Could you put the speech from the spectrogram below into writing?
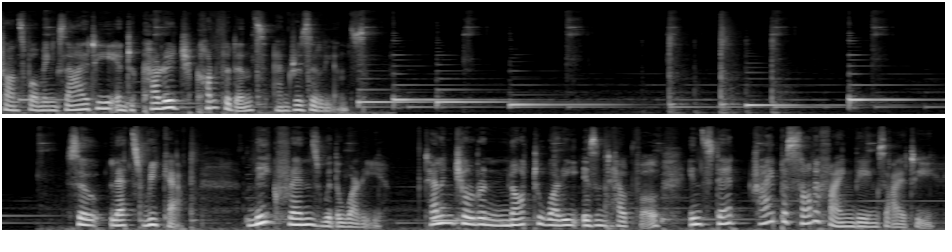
Transform Anxiety into Courage, Confidence, and Resilience. So let's recap. Make friends with the worry. Telling children not to worry isn't helpful. Instead, try personifying the anxiety.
